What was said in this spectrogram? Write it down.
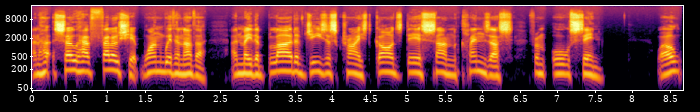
and so have fellowship one with another. And may the blood of Jesus Christ, God's dear Son, cleanse us from all sin. Well,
